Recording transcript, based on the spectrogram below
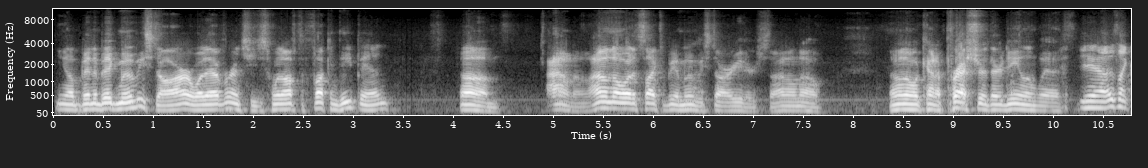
you know, been a big movie star or whatever, and she just went off the fucking deep end. Um, I don't know. I don't know what it's like to be a movie star either. So I don't know. I don't know what kind of pressure they're dealing with. Yeah, it's like,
